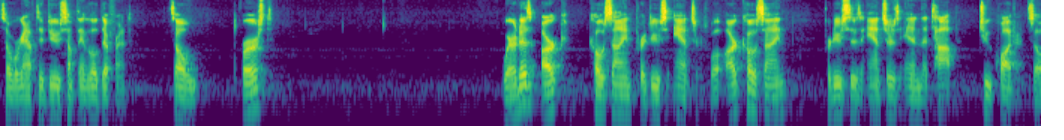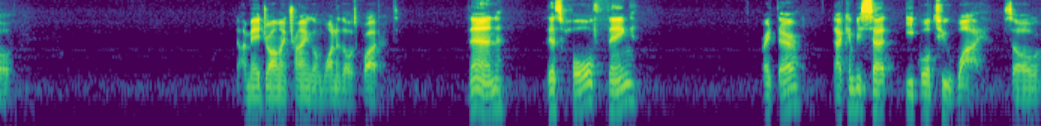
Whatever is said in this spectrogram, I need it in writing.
So we're going to have to do something a little different. So first, where does arc cosine produce answers? Well, arc cosine produces answers in the top two quadrants. So I may draw my triangle in one of those quadrants. Then this whole thing right there, that can be set equal to y. So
